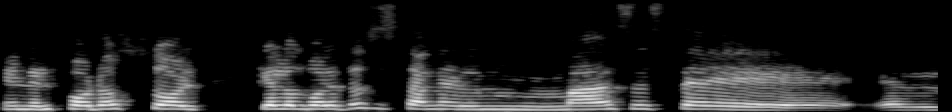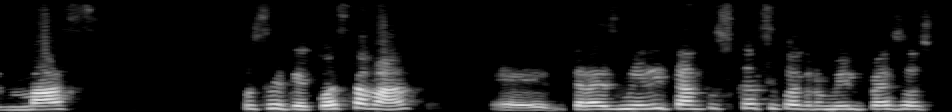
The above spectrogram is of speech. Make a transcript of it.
en el Foro Sol, que los boletos están el más, este, el más pues el que cuesta más, eh, tres mil y tantos, casi cuatro mil pesos,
